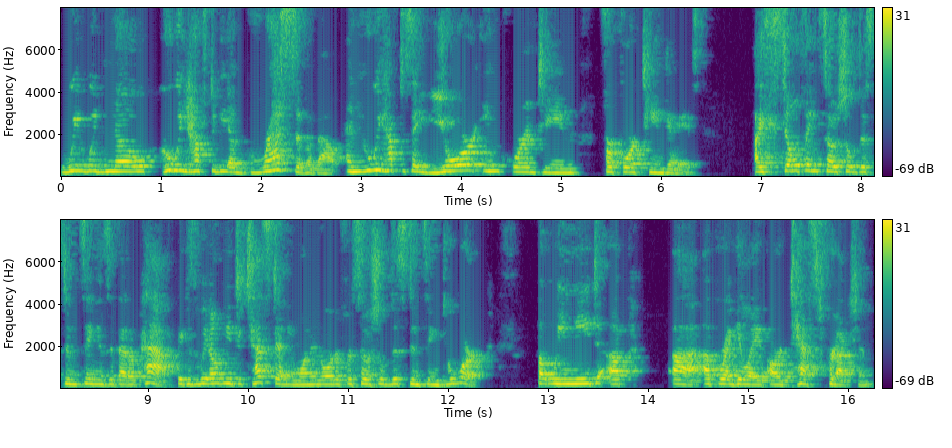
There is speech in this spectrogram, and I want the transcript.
we would know who we have to be aggressive about and who we have to say, you're in quarantine for 14 days. I still think social distancing is a better path because we don't need to test anyone in order for social distancing to work. But we need to up, uh, upregulate our test production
